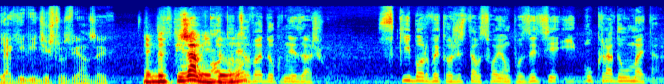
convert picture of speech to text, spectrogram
Jaki widzisz tu związek? Jakby w piżamie był, Oto nie? co według mnie zaszło. Skibor wykorzystał swoją pozycję i ukradł metal.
